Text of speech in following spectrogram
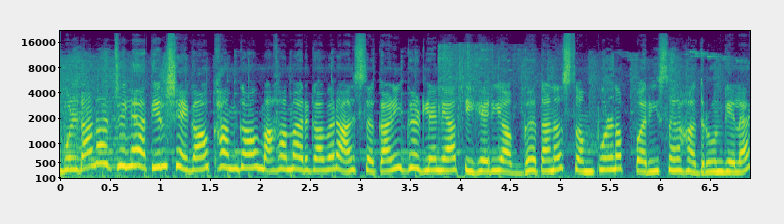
बुलढाणा जिल्ह्यातील शेगाव खामगाव महामार्गावर आज सकाळी घडलेल्या तिहेरी अपघातानं संपूर्ण परिसर हादरून गेलाय.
